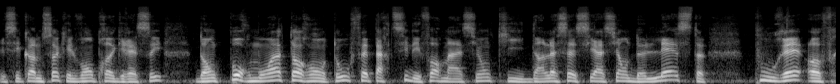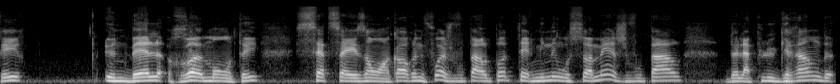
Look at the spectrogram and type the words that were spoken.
et c'est comme ça qu'ils vont progresser. Donc, pour moi, Toronto fait partie des formations qui, dans l'association de l'Est, pourraient offrir une belle remontée cette saison. Encore une fois, je ne vous parle pas de terminer au sommet, je vous parle de la plus grande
